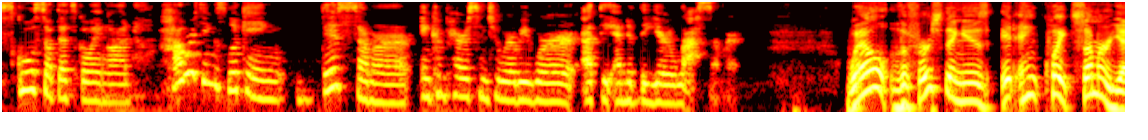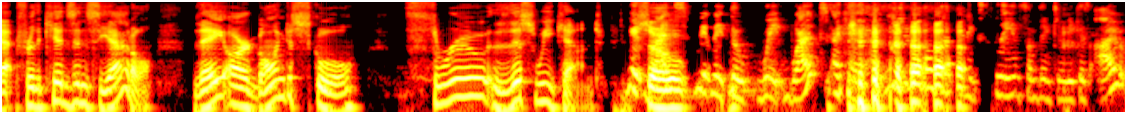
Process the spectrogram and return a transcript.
school stuff that's going on. How are things looking this summer in comparison to where we were at the end of the year last summer? Well, the first thing is it ain't quite summer yet for the kids in Seattle. They are going to school through this weekend. Wait, so, what? Wait, wait, the wait, what? Okay, I need you to hold up and explain something to me because I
